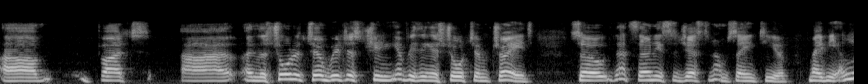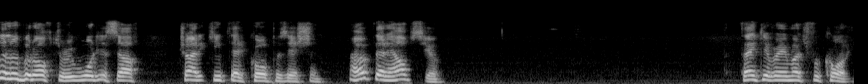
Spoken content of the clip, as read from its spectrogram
Um, but uh, in the shorter term, we're just treating everything as short-term trades. So that's the only suggestion I'm saying to you. Maybe a little bit off to reward yourself. Try to keep that core position. I hope that helps you. Thank you very much for calling.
